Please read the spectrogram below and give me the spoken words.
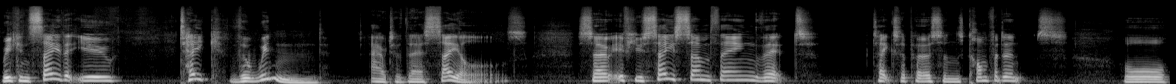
We can say that you take the wind out of their sails. So if you say something that takes a person's confidence or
